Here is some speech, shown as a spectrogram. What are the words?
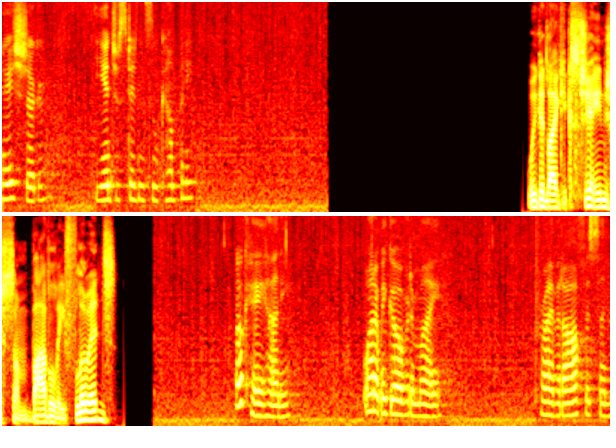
Hey, sugar. You interested in some company? We could like exchange some bodily fluids. Okay, honey. Why don't we go over to my private office and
